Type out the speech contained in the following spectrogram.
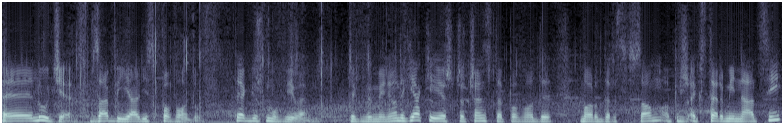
Yy, ludzie zabijali z powodów jak już mówiłem, tych wymienionych. Jakie jeszcze częste powody morderstw są, oprócz eksterminacji,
